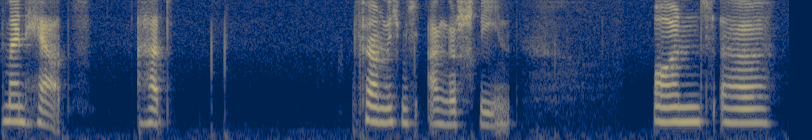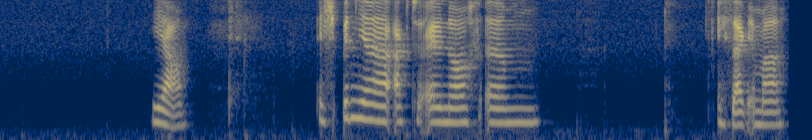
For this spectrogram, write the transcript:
Mein Herz hat förmlich mich angeschrien. Und äh, ja, ich bin ja aktuell noch, ähm, ich sage immer,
